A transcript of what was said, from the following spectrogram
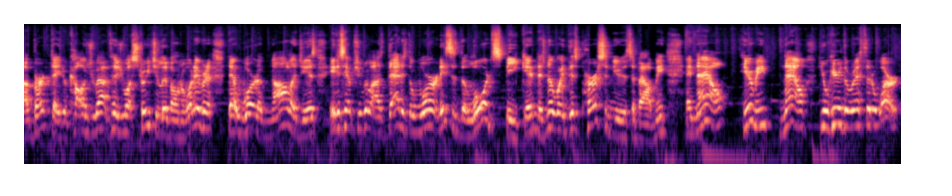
a, a birth date or calls you out and tells you what street you live on or whatever that word of knowledge is. It just helps you realize that is the word. This is the Lord speaking. There's no way this person knew this about me. And now, hear me, now you'll hear the rest of the word.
